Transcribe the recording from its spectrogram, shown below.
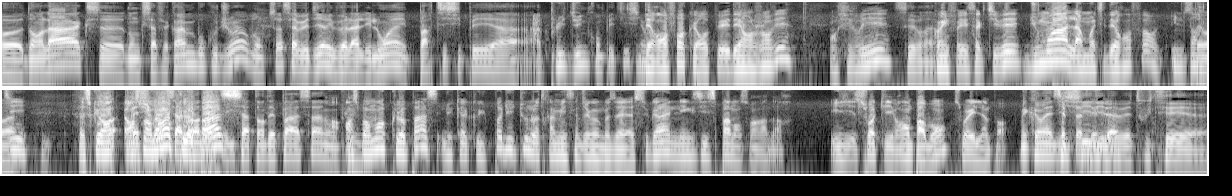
euh, dans l'axe, euh, donc ça fait quand même beaucoup de joueurs. Donc ça, ça veut dire ils veulent aller loin et participer à, à plus d'une compétition. Des renforts qui auraient pu aider en janvier, en février, C'est vrai. quand il fallait s'activer. Du moins, la moitié des renforts, une partie. Parce qu'en en, ce moment, Klopas, Ils s'attendaient pas à ça non en, plus. en ce moment, Klopas ne calcule pas du tout notre ami Santiago Gonzalez. Ce gars n'existe pas dans son radar. Il, soit qu'il est vraiment pas bon, soit il l'aime pas. Mais comme a dit C'est peut-être Sid, les il deux. avait tweeté euh,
